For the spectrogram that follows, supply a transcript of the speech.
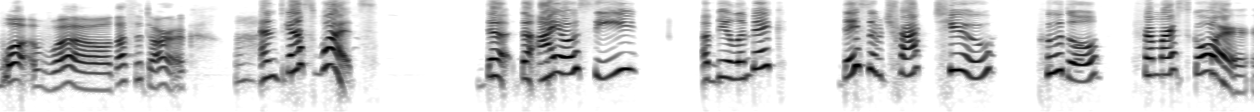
Whoa! Whoa! That's so dark. And guess what? The the IOC of the Olympic, they subtract two poodle from our score.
